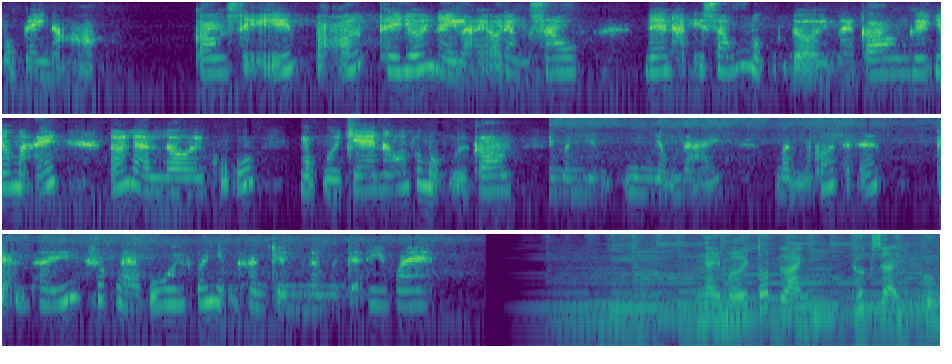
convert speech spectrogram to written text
một ngày nọ con sẽ bỏ thế giới này lại ở đằng sau nên hãy sống một đời mà con ghi nhớ mãi. Đó là lời của một người cha nói với một người con. Mình nhìn, nhìn nhận lại mình có thể cảm thấy rất là vui với những hành trình mà mình đã đi qua. Ngày mới tốt lành thức dậy cùng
